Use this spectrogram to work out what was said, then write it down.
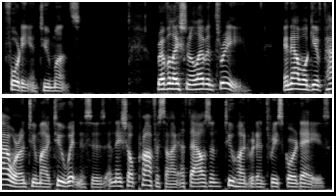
forty and two months. Revelation 11:3 And I will give power unto my two witnesses, and they shall prophesy a thousand two hundred and threescore days,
